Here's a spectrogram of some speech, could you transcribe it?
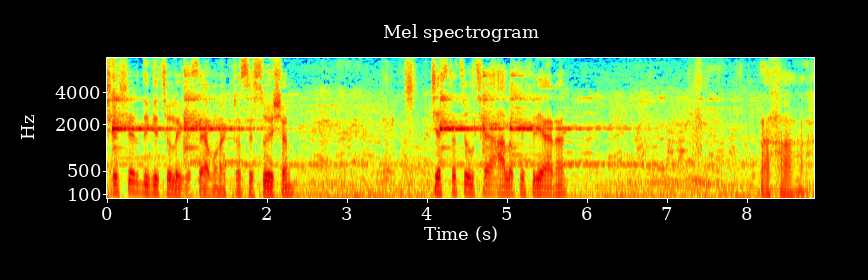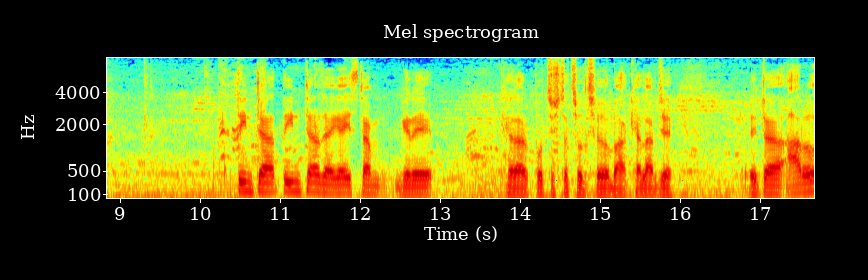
শেষের দিকে চলে গেছে, এমন একটা সিচুয়েশন চেষ্টা চলছে আলোকে ফিরিয়ে আনার। আহা। তিনটা তিনটা জায়গায় স্টাম্প গেড়ে খেলার প্রচেষ্টা চলছে বা খেলার যে এটা আরও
